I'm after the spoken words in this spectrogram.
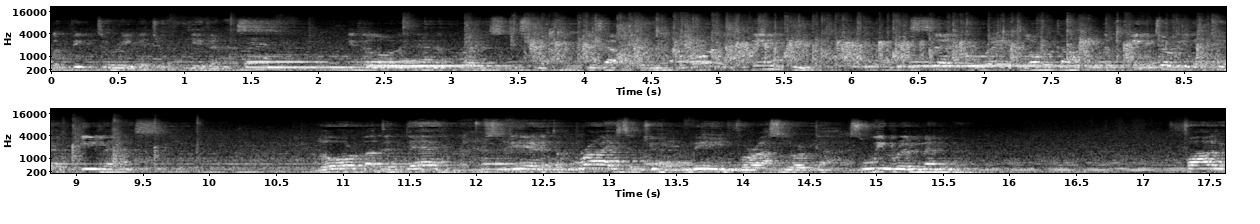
For the victory that you have given us. Give the Lord a hand of praise this morning, this afternoon. Lord, we thank you. We celebrate, Lord God, the victory that you have given us. Lord, by the death that was there, the price that you have made for us, Lord God. So we remember. Father,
